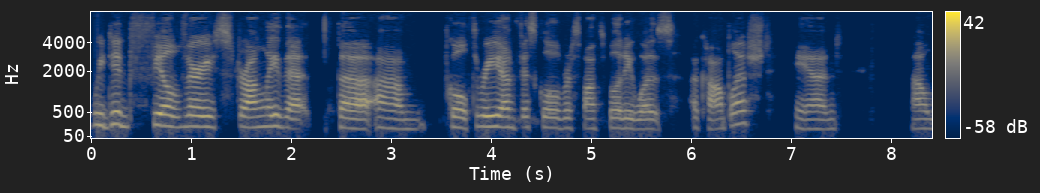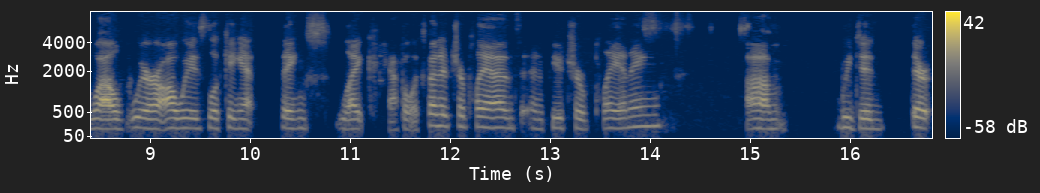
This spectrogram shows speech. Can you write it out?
we did feel very strongly that the um, goal three on fiscal responsibility was accomplished. And uh, while we're always looking at things like capital expenditure plans and future planning, um, we did there.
